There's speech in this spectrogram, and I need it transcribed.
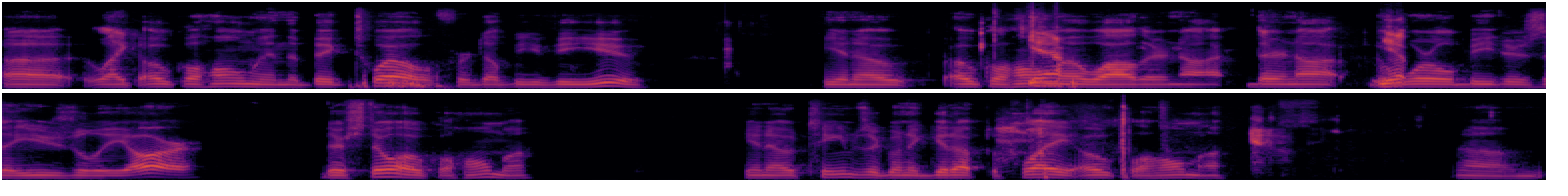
uh, like Oklahoma in the Big 12 for WVU. You know, Oklahoma, Yeah. while they're not they're not the Yep. world beaters they usually are, they're still Oklahoma. You know, teams are going to get up to play Oklahoma, um,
